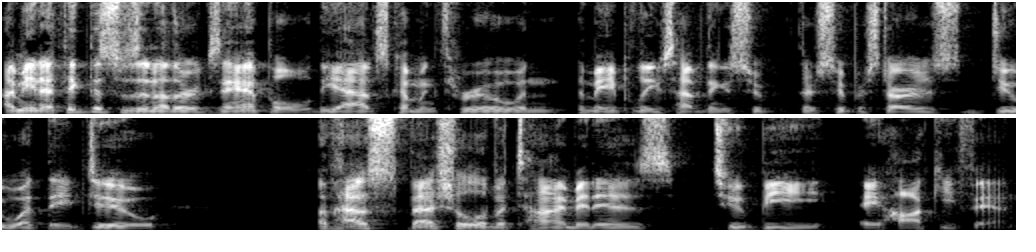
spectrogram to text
I mean, I think this was another example. The Avs coming through and the Maple Leafs having their superstars do what they do of how special of a time it is to be a hockey fan.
